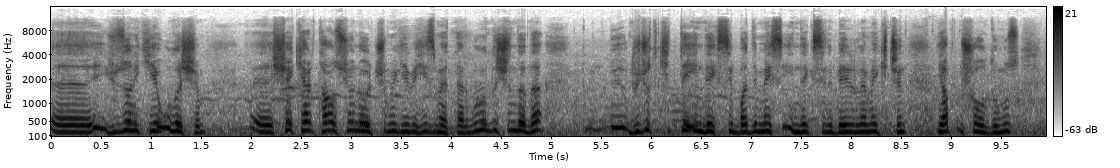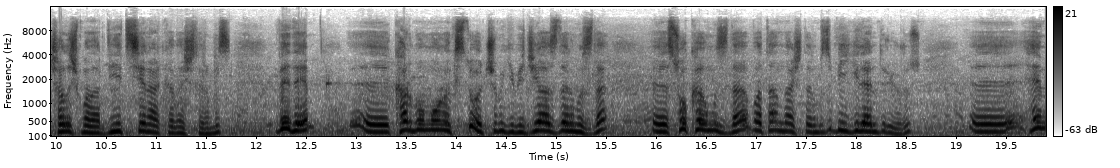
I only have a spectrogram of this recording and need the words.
e, 112'ye ulaşım, e, şeker, tansiyon ölçümü gibi hizmetler. Bunun dışında da vücut kitle indeksi, body mass indeksini belirlemek için yapmış olduğumuz çalışmalar, diyetisyen arkadaşlarımız ve de e, karbon monoksit ölçümü gibi cihazlarımızla e, sokağımızda vatandaşlarımızı bilgilendiriyoruz. E, hem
